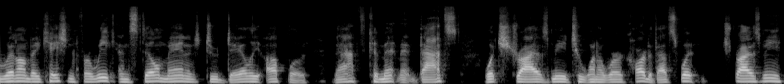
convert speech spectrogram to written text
went on vacation for a week and still managed to daily upload. That's commitment. That's what strives me to want to work harder. That's what strives me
